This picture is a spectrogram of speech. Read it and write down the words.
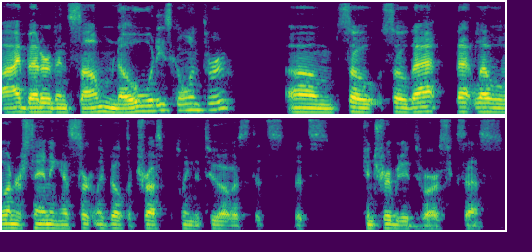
I better than some know what he's going through. Um, so so that that level of understanding has certainly built a trust between the two of us that's that's contributed to our success.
